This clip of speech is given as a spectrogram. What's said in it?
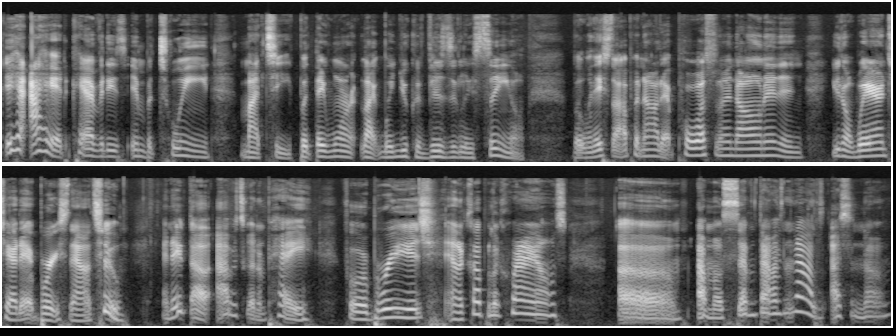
it, I had cavities in between my teeth, but they weren't like where you could visibly see them. But when they start putting all that porcelain on it and, you know, wear and tear, that breaks down too. And they thought I was going to pay for a bridge and a couple of crowns, um, almost $7,000. I said, no,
